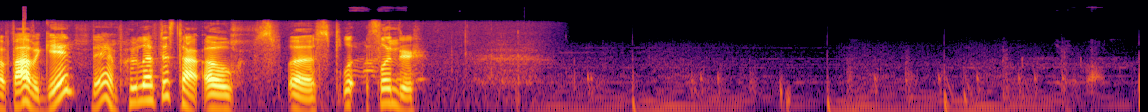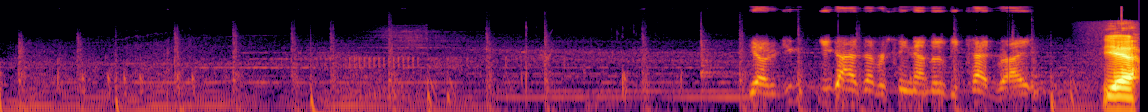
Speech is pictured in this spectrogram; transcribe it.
Oh, five again? Damn, who left this time? Oh, uh, Spl- Yo, did you you guys ever seen that movie Ted? Right? Yeah.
